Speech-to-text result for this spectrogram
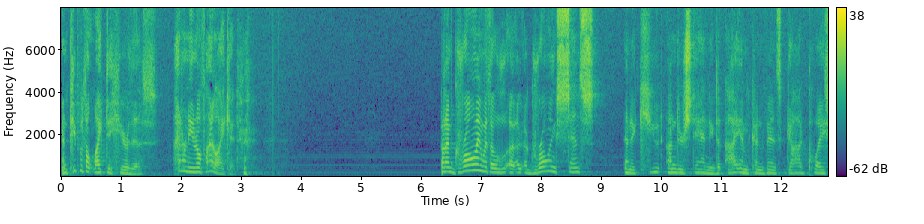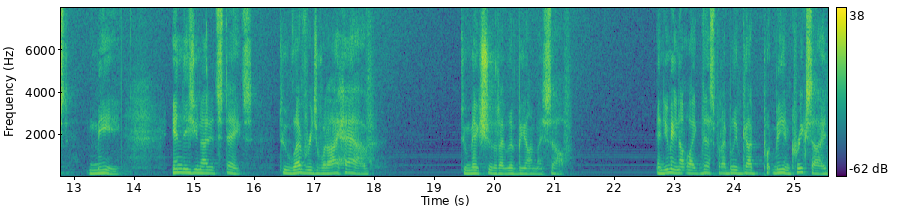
And people don't like to hear this. I don't even know if I like it. but I'm growing with a, a, growing sense an acute understanding that I am convinced God placed me in these United States to leverage what I have to make sure that I live beyond myself. And you may not like this, but I believe God put me in Creekside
